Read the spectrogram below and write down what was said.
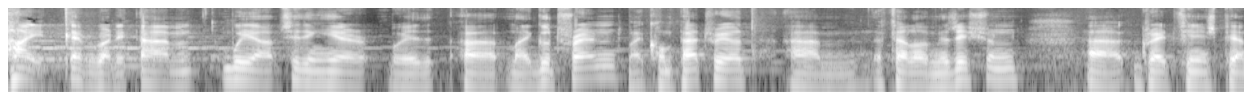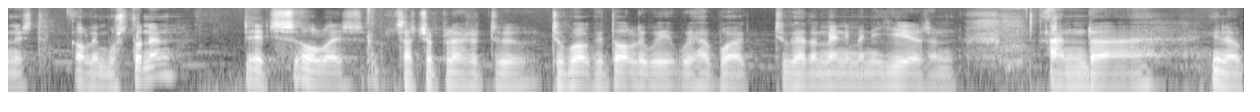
Hi, everybody. Um, we are sitting here with uh, my good friend, my compatriot, um, a fellow musician, uh, great Finnish pianist Olli Mustonen. It's always such a pleasure to, to work with Olli. We, we have worked together many, many years and, and uh, you know,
